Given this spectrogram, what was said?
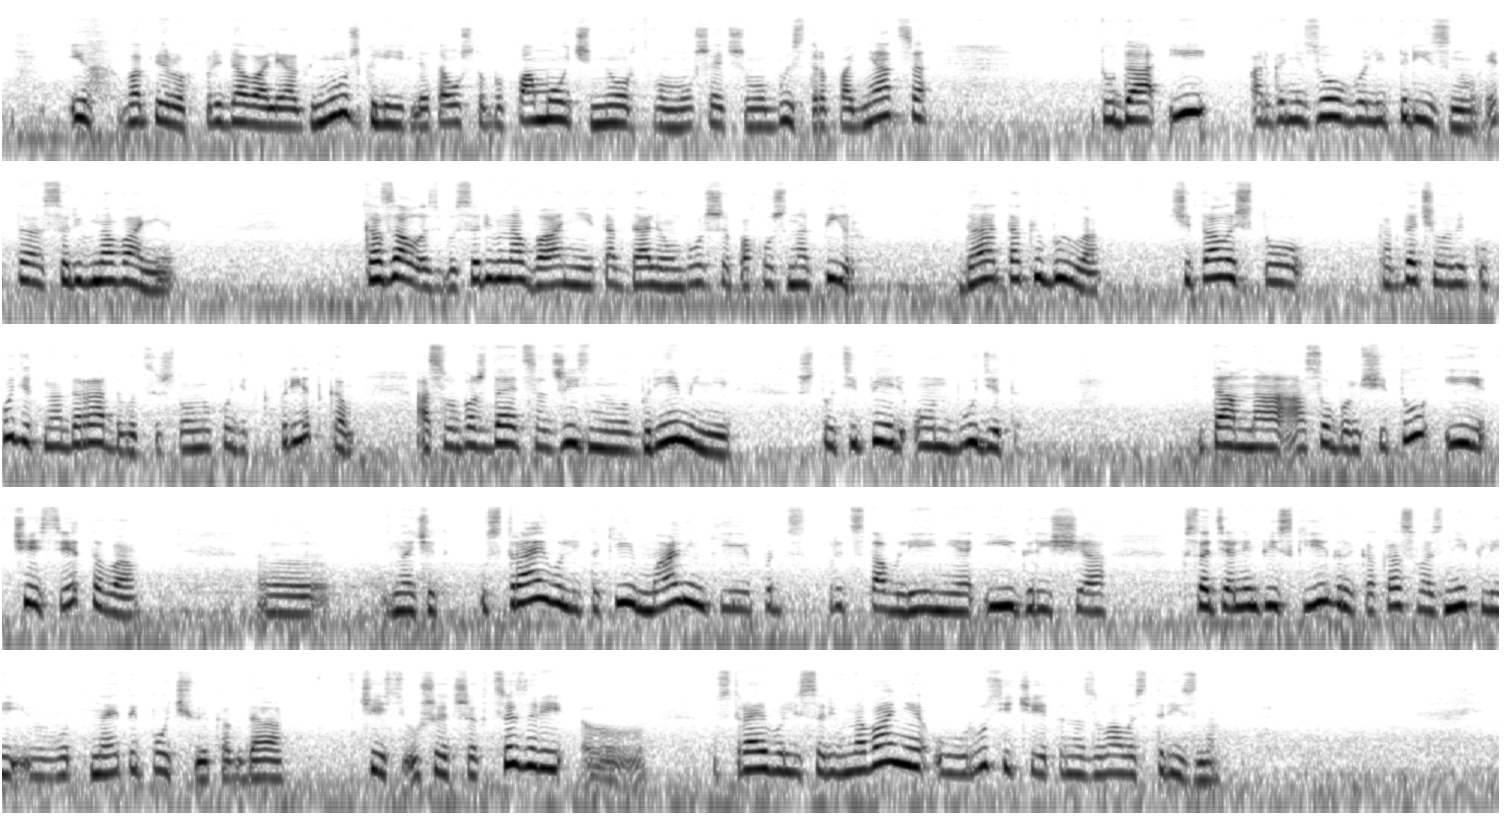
их, во-первых, придавали огню, жгли для того, чтобы помочь мертвому, ушедшему быстро подняться туда и организовывали тризну. Это соревнование. Казалось бы, соревнование и так далее, он больше похож на пир. Да, так и было. Считалось, что когда человек уходит, надо радоваться, что он уходит к предкам, освобождается от жизненного бремени, что теперь он будет там на особом счету, и в честь этого, э, значит, устраивали такие маленькие представления, игрища. Кстати, Олимпийские игры как раз возникли вот на этой почве, когда в честь ушедших Цезарей э, устраивали соревнования, у русичей это называлось тризна.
